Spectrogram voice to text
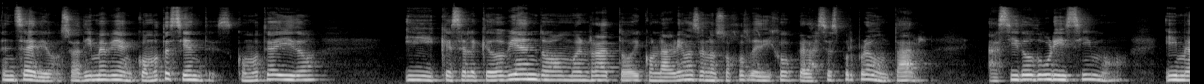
en serio, o sea, dime bien, ¿cómo te sientes? ¿Cómo te ha ido? Y que se le quedó viendo un buen rato y con lágrimas en los ojos le dijo, gracias por preguntar, ha sido durísimo y me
